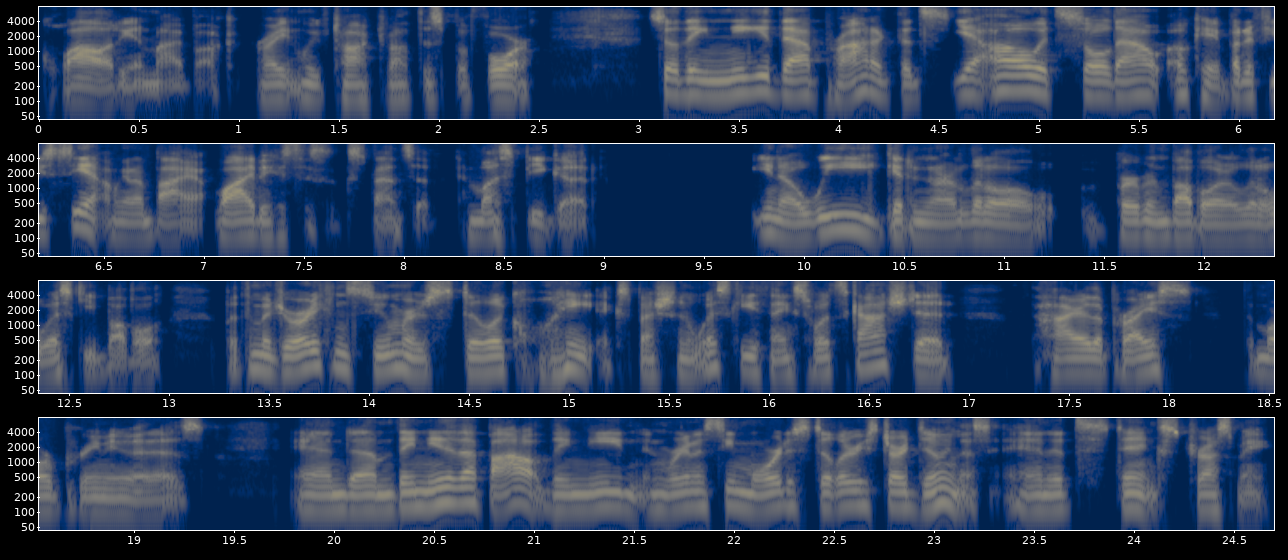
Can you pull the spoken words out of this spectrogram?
quality in my book, right? And we've talked about this before. So they need that product that's, yeah, oh, it's sold out. Okay. But if you see it, I'm going to buy it. Why? Because it's expensive. It must be good. You know, we get in our little bourbon bubble or little whiskey bubble, but the majority of consumers still equate, especially in whiskey, thanks to what Scotch did. The higher the price, the more premium it is. And um, they needed that bottle. They need, and we're going to see more distilleries start doing this. And it stinks. Trust me.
